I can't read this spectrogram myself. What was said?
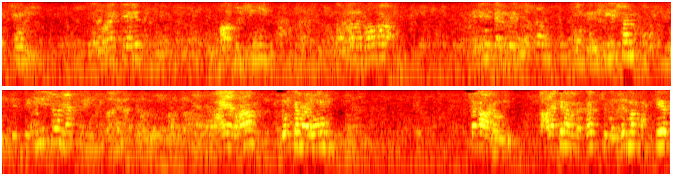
ال theory العنوان الثالث ال pathogenesis العنوان الرابع complication معايا دول كام عنوان سبع عناوين تعالى كده بس من غير ما افتح كتاب.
